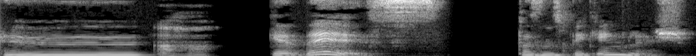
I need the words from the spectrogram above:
who. Uh-huh. get this doesn't speak English.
